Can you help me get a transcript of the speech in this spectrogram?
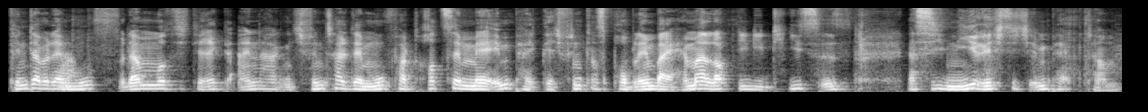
finde aber der ja. Move, da muss ich direkt einhaken. Ich finde halt, der Move hat trotzdem mehr Impact. Ich finde das Problem bei Hammerlock DDTs ist, dass sie nie richtig Impact haben.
